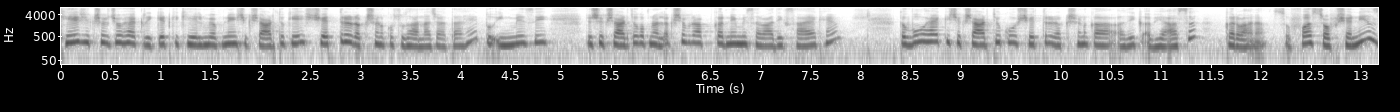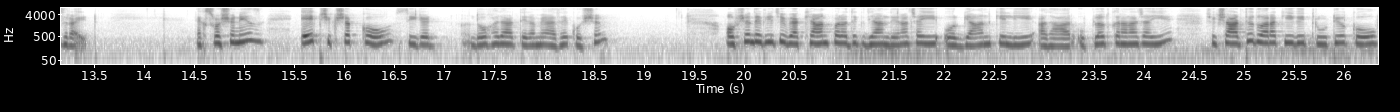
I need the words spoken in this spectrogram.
खेल शिक्षक जो है क्रिकेट के खेल में अपने शिक्षार्थियों के क्षेत्र रक्षण को सुधारना चाहता है तो इनमें से जो शिक्षार्थियों को अपना लक्ष्य प्राप्त करने में सर्वाधिक सहायक है तो वो है कि शिक्षार्थियों को क्षेत्र रक्षण का अधिक अभ्यास करवाना। So first option is right next question is एक शिक्षक को सीटेड 2013 में आया था क्वेश्चन ऑप्शन देख लीजिए, व्याख्यान पर अधिक ध्यान देना चाहिए और ज्ञान के लिए आधार उपलब्ध कराना चाहिए। शिक्षार्थियों द्वारा की गई त्रुटियों को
